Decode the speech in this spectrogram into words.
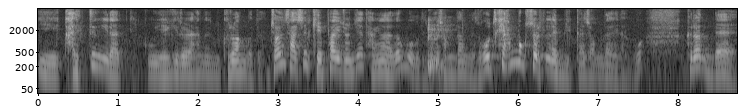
이 갈등이라고 얘기를 하는 그러한 것들. 전 사실 개파의 존재 당연하다고 보거든요. 정당 내에서 어떻게 한 목소리를 냅니까 정당이라고. 그런데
